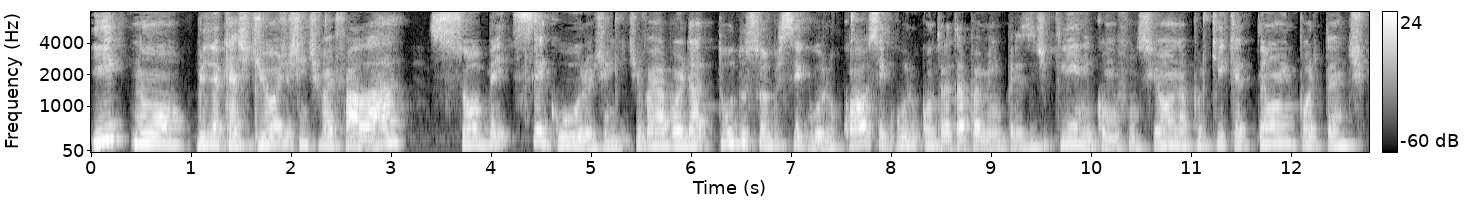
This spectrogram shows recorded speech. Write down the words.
E no BrilhaCast de hoje a gente vai falar sobre seguro, gente. A gente vai abordar tudo sobre seguro. Qual seguro contratar para minha empresa de cleaning, como funciona, por que, que é tão importante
